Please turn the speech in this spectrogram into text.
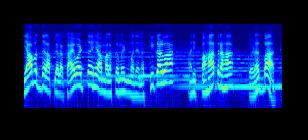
याबद्दल आपल्याला काय वाटतं हे आम्हाला कमेंटमध्ये नक्की कळवा आणि पाहत रहा कडक बात.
